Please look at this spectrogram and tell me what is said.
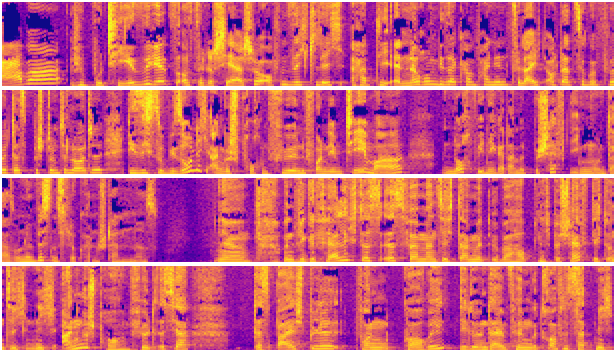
Aber Hypothese jetzt aus der Recherche, offensichtlich hat die Änderung dieser Kampagnen vielleicht auch dazu geführt, dass bestimmte Leute, die sich sowieso nicht angesprochen fühlen von dem Thema, noch weniger damit beschäftigen und da so eine Wissenslücke entstanden ist. Ja, und wie gefährlich das ist, wenn man sich damit überhaupt nicht beschäftigt und sich nicht angesprochen fühlt, ist ja das Beispiel von Cory, die du in deinem Film getroffen hast, hat mich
